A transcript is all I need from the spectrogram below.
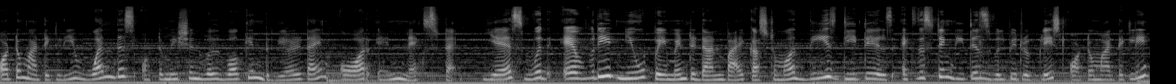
automatically when this automation will work in real time or in next time yes with every new payment done by customer these details existing details will be replaced automatically.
